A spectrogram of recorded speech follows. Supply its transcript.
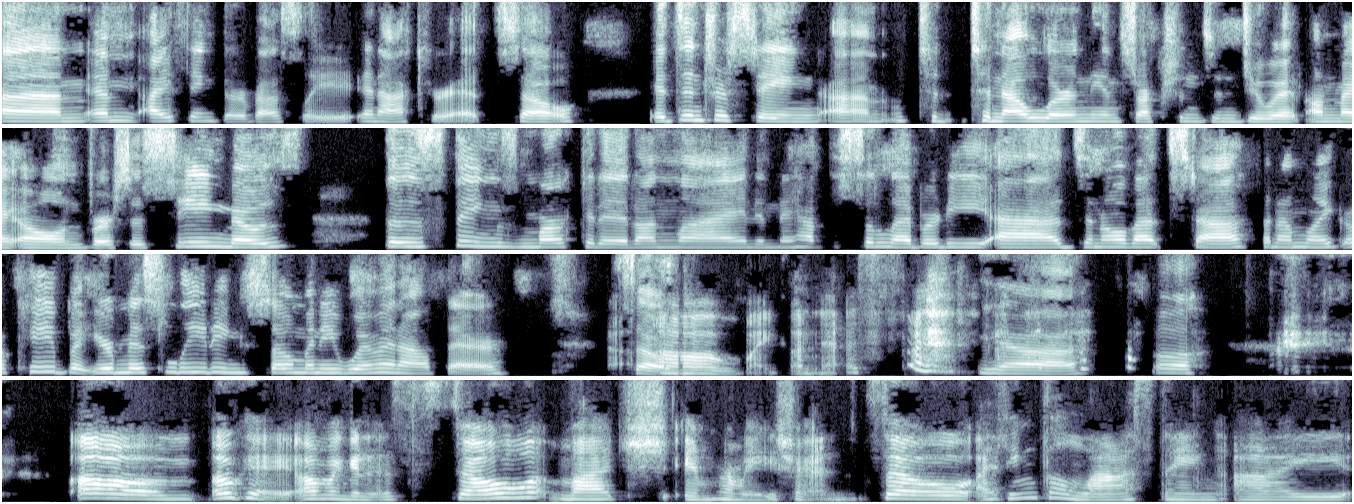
um, and i think they're vastly inaccurate. So it's interesting um, to, to now learn the instructions and do it on my own versus seeing those those things marketed online and they have the celebrity ads and all that stuff. And i'm like okay but you're misleading so many women out there so oh my goodness. Yeah. Ugh. um okay. Oh my goodness. So much information. So i think the last thing i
